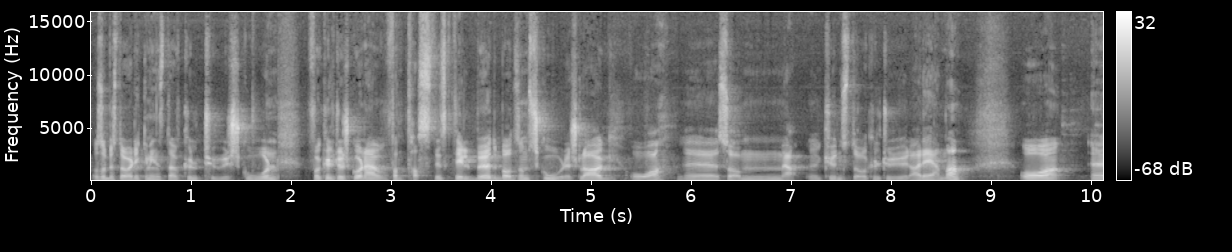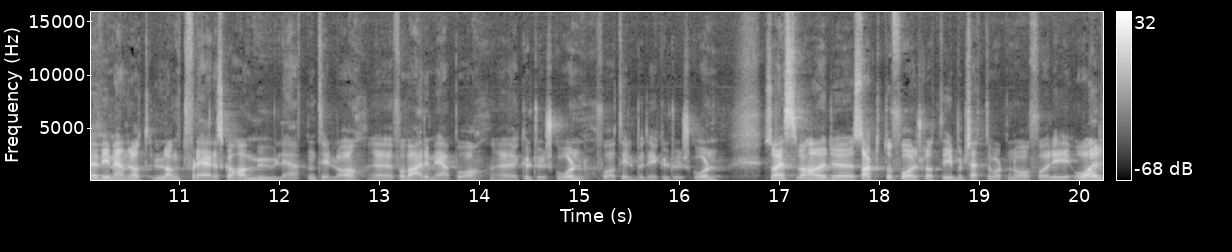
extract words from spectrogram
Og så består det ikke minst av kulturskolen. For kulturskolen er et fantastisk tilbud både som skoleslag og eh, som ja, kunst- og kulturarena. Og Eh, vi mener at langt flere skal ha muligheten til å uh, få være med på uh, kulturskolen. få tilbud i kulturskolen. Så SV har sagt og foreslått i budsjettet vårt nå for i år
